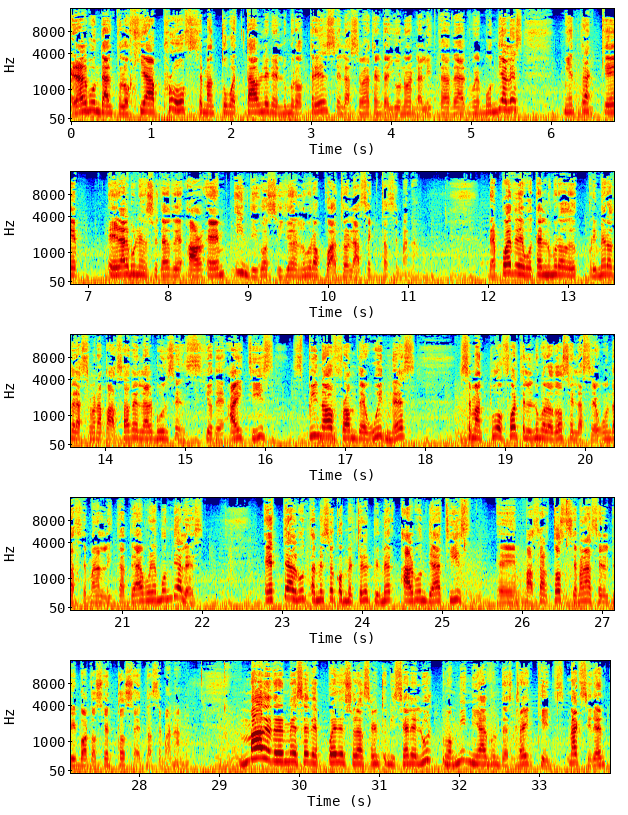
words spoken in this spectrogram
el álbum de antología Proof se mantuvo estable en el número 3 en la semana 31 en la lista de álbumes mundiales mientras que el álbum en solitario de RM Indigo siguió en el número 4 en la sexta semana. Después de debutar el número primero de la semana pasada, el álbum sencillo de IT's Spin-off from the Witness se mantuvo fuerte en el número 2 en la segunda semana en la lista de álbumes mundiales. Este álbum también se convirtió en el primer álbum de IT's en pasar dos semanas en el Billboard 200 esta semana. Más de tres meses después de su lanzamiento inicial, el último mini álbum de Stray Kids, Maxident,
